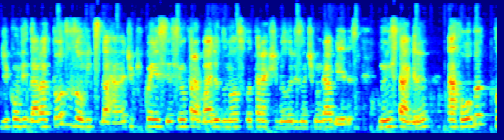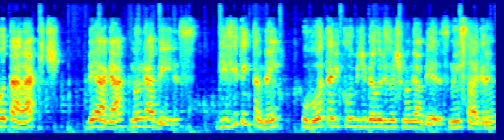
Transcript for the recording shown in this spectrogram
de convidar a todos os ouvintes da rádio que conhecessem o trabalho do nosso Rotaract Belo Horizonte Mangabeiras no Instagram, arroba RotaractBHMangabeiras. Visitem também o Rotary Clube de Belo Horizonte Mangabeiras no Instagram,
